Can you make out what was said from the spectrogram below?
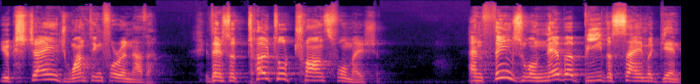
you exchange one thing for another. There's a total transformation. And things will never be the same again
